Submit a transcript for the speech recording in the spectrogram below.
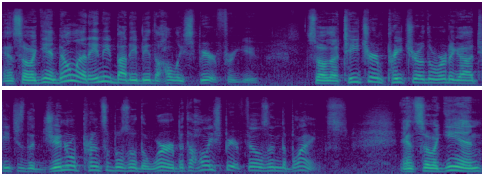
And so, again, don't let anybody be the Holy Spirit for you. So, the teacher and preacher of the Word of God teaches the general principles of the Word, but the Holy Spirit fills in the blanks. And so, again,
